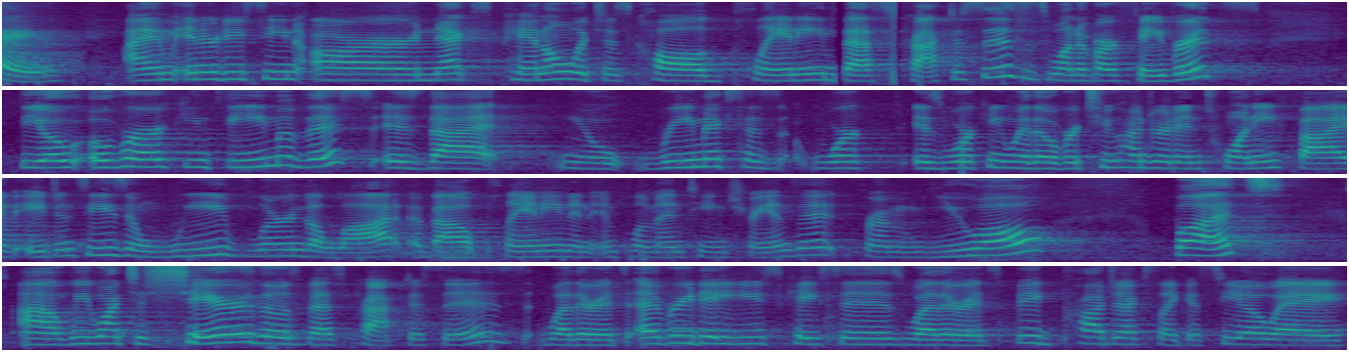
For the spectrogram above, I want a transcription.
Hi, I'm introducing our next panel, which is called Planning Best Practices. It's one of our favorites. The overarching theme of this is that you know, Remix has is working with over 225 agencies, and we've learned a lot about planning and implementing transit from you all. But uh, we want to share those best practices, whether it's everyday use cases, whether it's big projects like a COA.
